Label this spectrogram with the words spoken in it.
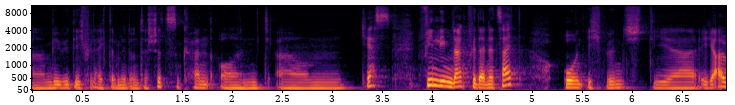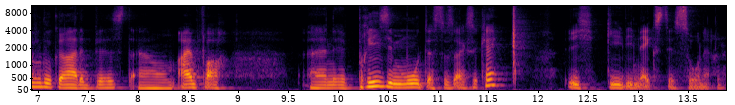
ähm, wie wir dich vielleicht damit unterstützen können. Und ähm, yes, vielen lieben Dank für deine Zeit und ich wünsche dir, egal wo du gerade bist, ähm, einfach eine Prise Mut, dass du sagst, okay, ich gehe die nächste Zone an.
